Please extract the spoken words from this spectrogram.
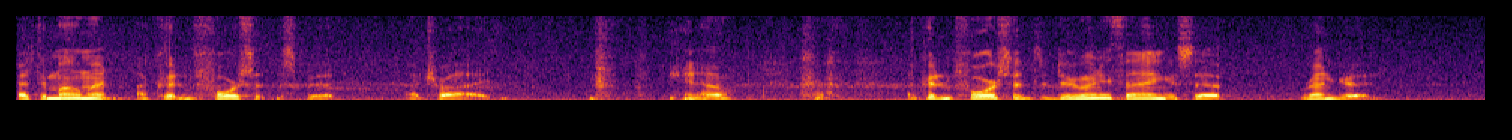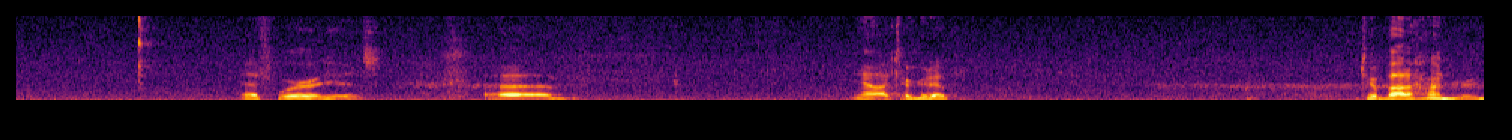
at the moment, I couldn't force it to spit. I tried. you know, I couldn't force it to do anything except run good. That's where it is. Um, you know, I took it up to about 100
